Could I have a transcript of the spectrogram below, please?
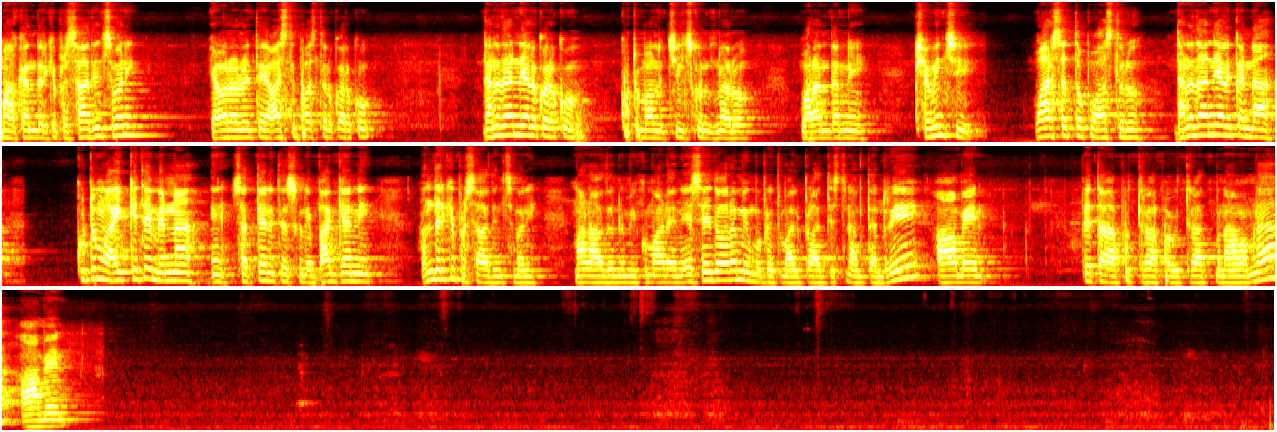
మాకందరికీ ప్రసాదించమని ఎవరెవరైతే ఆస్తిపాస్తుల కొరకు ధనధాన్యాల కొరకు కుటుంబాలను చీల్చుకుంటున్నారో వారందరినీ క్షమించి వారసత్వపు ఆస్తులు ధనధాన్యాల కన్నా కుటుంబ ఐక్యతే మిన్న సత్యాన్ని తెలుసుకునే భాగ్యాన్ని అందరికీ ప్రసాదించమని మా నాదును మీ కుమారుడైన ఏసై ద్వారా మేము ప్రతిమాలు ప్రార్థిస్తున్నాం తండ్రి. ఆమెన్. పితా పుత్ర పవిత్రాత్మ నామమున ఆమెన్.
